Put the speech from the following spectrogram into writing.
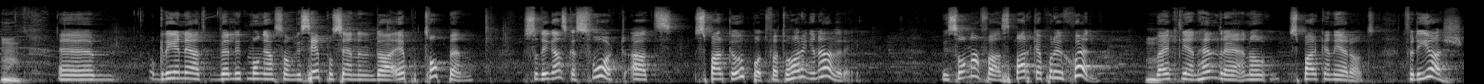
Mm. Ehm, och grejen är att väldigt många som vi ser på scenen idag är på toppen. Så det är ganska svårt att sparka uppåt för att du har ingen över dig. I sådana fall, sparka på dig själv. Mm. Verkligen hellre än att sparka neråt. För det görs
